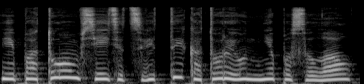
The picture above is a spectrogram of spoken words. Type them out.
«И потом все эти цветы, которые он мне посылал,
